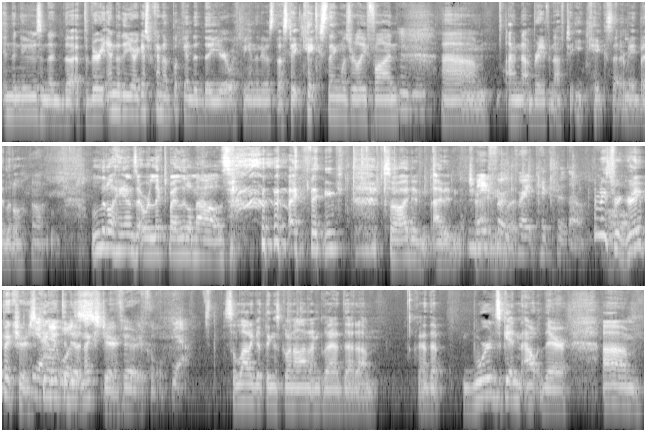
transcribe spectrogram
in the news, and then the, at the very end of the year, I guess we kind of bookended the year with being in the news. The state cakes thing was really fun. Mm-hmm. Um, I'm not brave enough to eat cakes that are made by little little hands that were licked by little mouths. I think so. I didn't. I didn't try. Made any, for a great picture, though. It makes for great pictures. Yeah. Can't wait It to do it next year. Very cool. Yeah. So a lot of good things going on. I'm glad that um, glad that word's getting out there. Um,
